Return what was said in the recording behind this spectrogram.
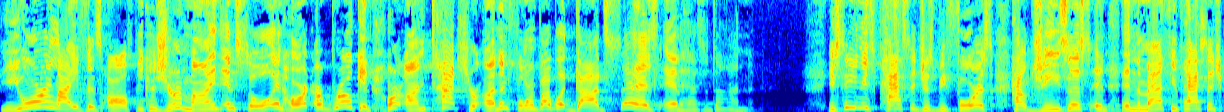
Your life is off because your mind and soul and heart are broken or untouched or uninformed by what God says and has done. You see in these passages before us how Jesus, in, in the Matthew passage,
